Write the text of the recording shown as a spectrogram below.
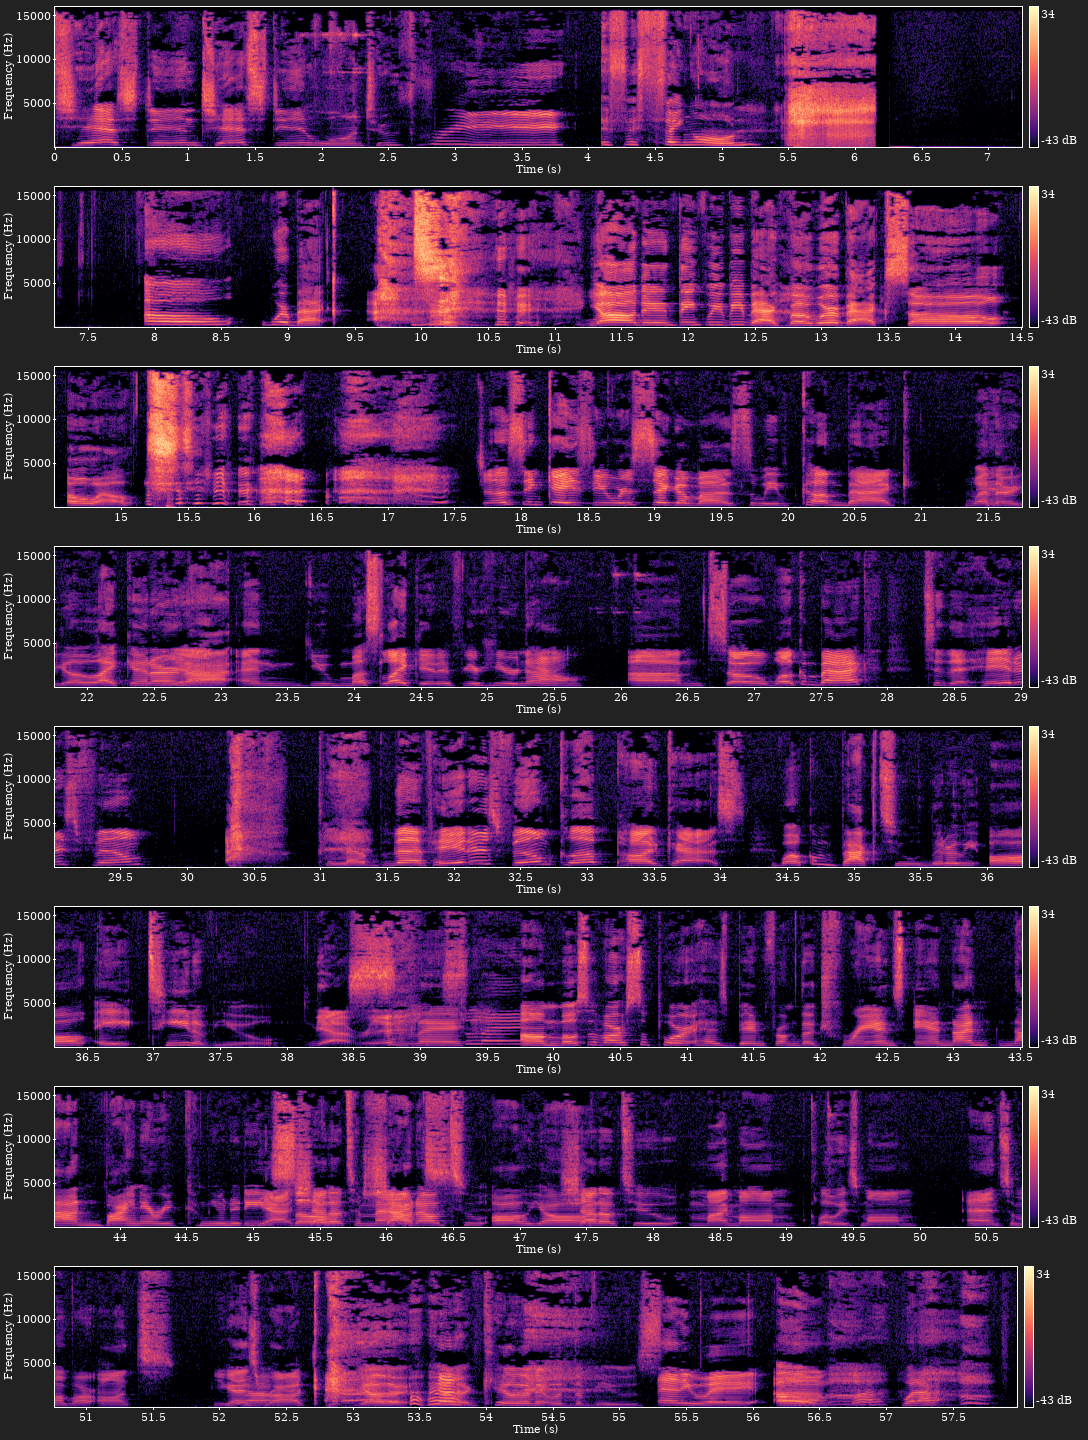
Testing, testing, one, two, three. Is this thing on. oh, we're back. Y'all didn't think we'd be back, but we're back, so oh well. Just in case you were sick of us, we've come back, Whether you like it or Yeah, not. and you must like it if you're here now. Um, so welcome back to the Haters Film Club. the Haters Film Club podcast. Welcome back to literally all 18 of you. Yeah, really. Slay. Slay. Um, most of our support has been from the trans and non non-binary community. Yeah, so shout out to Max. Shout out to all y'all. Shout out to my mom, Chloe's mom, and some of our aunts. You guys Yeah. rock. Y'all are, y'all are killing it with the views. anyway, Oh, um, what? what I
